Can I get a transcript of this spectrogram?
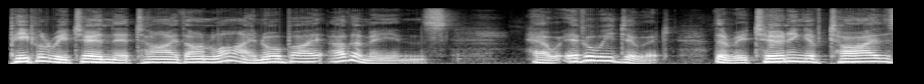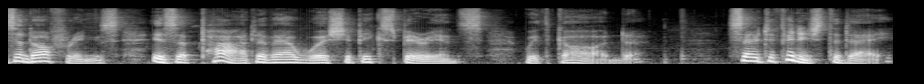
people return their tithe online or by other means. However we do it, the returning of tithes and offerings is a part of our worship experience with God. So to finish the day,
